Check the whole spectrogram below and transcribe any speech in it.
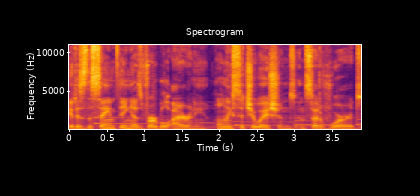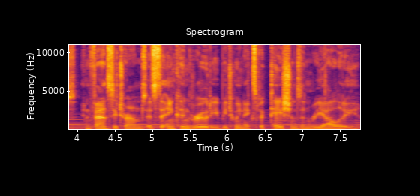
It is the same thing as verbal irony, only situations instead of words. In fancy terms, it's the incongruity between expectations and reality.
